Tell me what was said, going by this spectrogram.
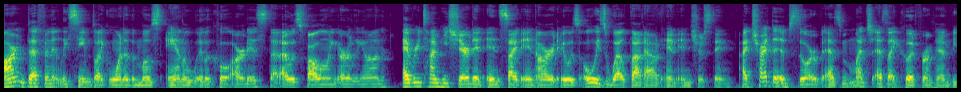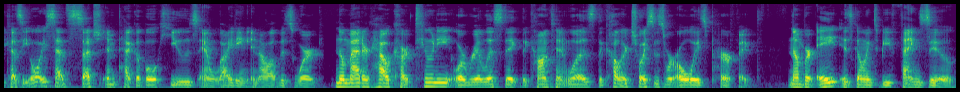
Arne definitely seemed like one of the most analytical artists that I was following early on. Every time he shared an insight in art, it was always well thought out and interesting. I tried to absorb as much as I could from him because he always had such impeccable hues and lighting in all of his work. No matter how cartoony or realistic the content was, the color choices were always perfect. Number 8 is going to be Feng Zhu.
